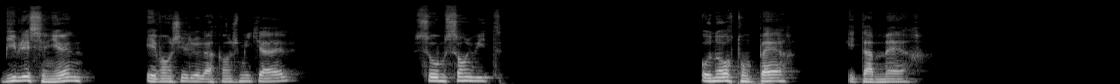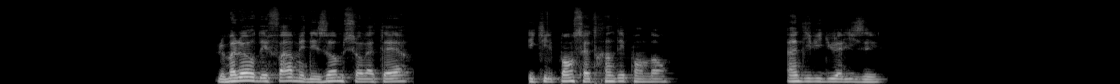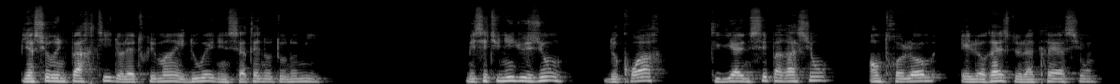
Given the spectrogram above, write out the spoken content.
Bible essénienne, Évangile de l'archange Michael, Psaume 108. Honore ton père et ta mère. Le malheur des femmes et des hommes sur la terre est qu'ils pensent être indépendants, individualisés. Bien sûr, une partie de l'être humain est douée d'une certaine autonomie. Mais c'est une illusion de croire qu'il y a une séparation entre l'homme et le reste de la création.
